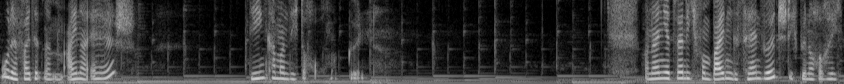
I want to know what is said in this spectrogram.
Oh, der fightet mit einem einer Ash. Den kann man sich doch auch mal gönnen. Oh nein, jetzt werde ich von beiden gesandwiched. Ich bin auch echt.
